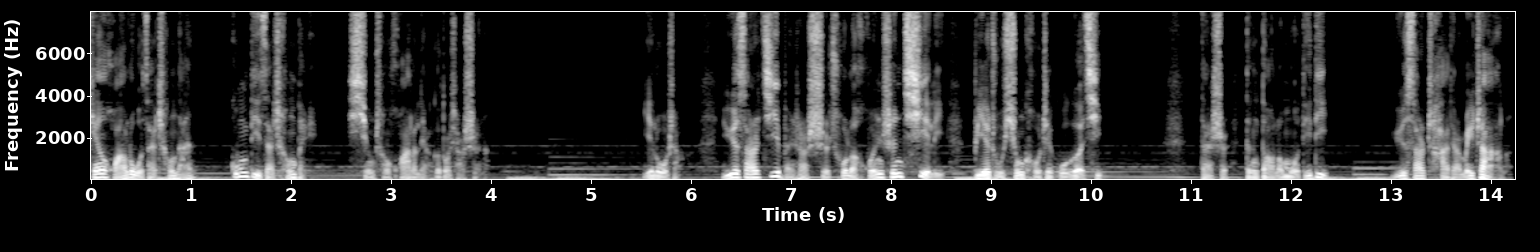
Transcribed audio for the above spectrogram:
天华路在城南，工地在城北，行程花了两个多小时呢。一路上，于三儿基本上使出了浑身气力憋住胸口这股恶气，但是等到了目的地，于三儿差点没炸了。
